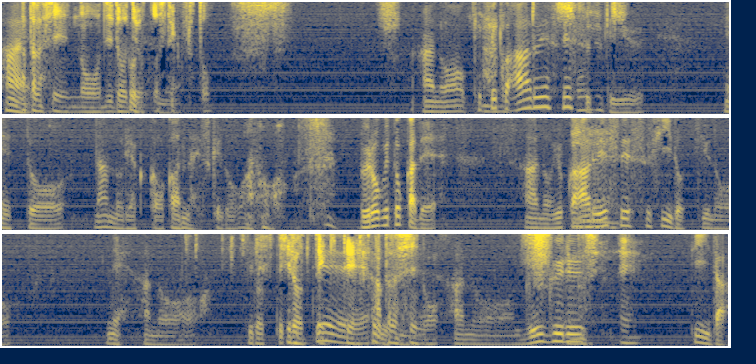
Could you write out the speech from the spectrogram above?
はい、新しいのを自動で落としてくると。あの結局 RSS っていう、えっと、何の略か分かんないですけど、あのブログとかであのよく RSS フィードっていうのを、ね、あの拾ってきて、拾ってきて、新しいの。あの Google リーダーっ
